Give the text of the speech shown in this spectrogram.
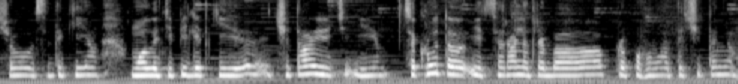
що все-таки молоді підлітки читають, і це круто, і це реально треба пропагувати читання.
